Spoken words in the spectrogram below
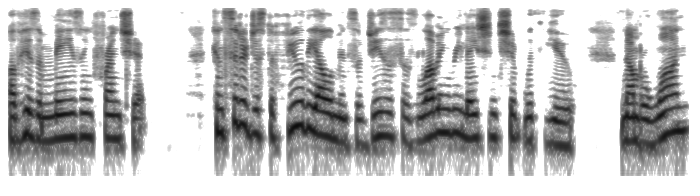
of his amazing friendship. Consider just a few of the elements of Jesus' loving relationship with you. Number one,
